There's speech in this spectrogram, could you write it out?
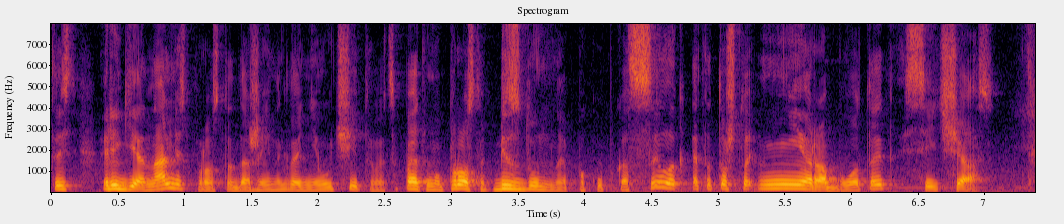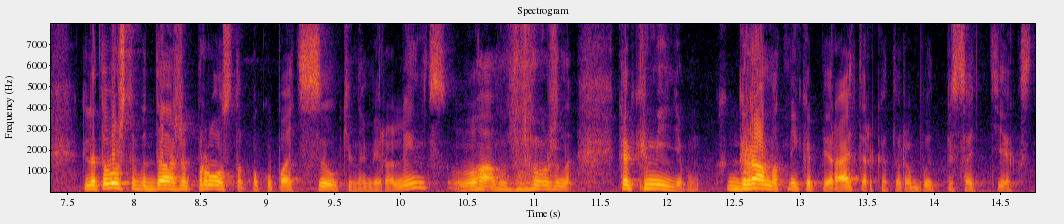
То есть региональность просто даже иногда не учитывается. Поэтому просто бездумная покупка ссылок это то, что не работает сейчас. Для того, чтобы даже просто покупать ссылки на Miralinks, вам нужно как минимум грамотный копирайтер, который будет писать текст,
